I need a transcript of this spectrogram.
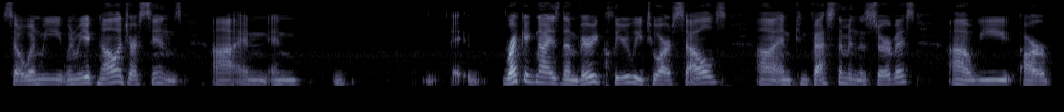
So when we when we acknowledge our sins uh, and and recognize them very clearly to ourselves uh, and confess them in the service, uh, we are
